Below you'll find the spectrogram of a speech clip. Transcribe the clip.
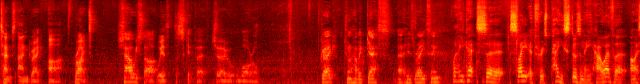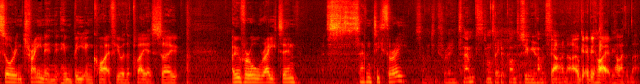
Temps and Greg are. Right, shall we start with the skipper, Joe Worrall? Greg, do you want to have a guess at his rating? Well, he gets uh, slated for his pace, doesn't he? However, I saw in training him beating quite a few of the players. So, overall rating 73. 73. Temps, do you want to take a punt? Assume you haven't seen Yeah, it. no, it'll, it'll be high. It'll be higher than that.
